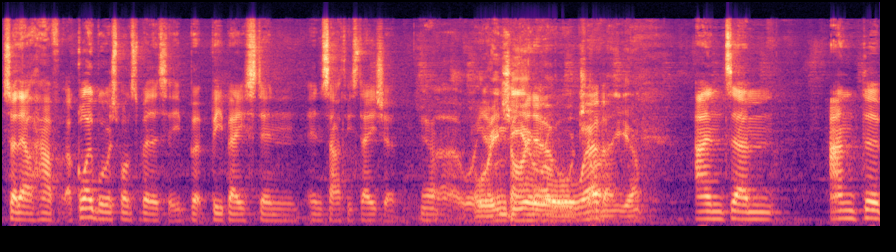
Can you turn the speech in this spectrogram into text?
so they'll have a global responsibility, but be based in, in Southeast Asia uh, or, know, India China or, wherever China, yeah. and um, and the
